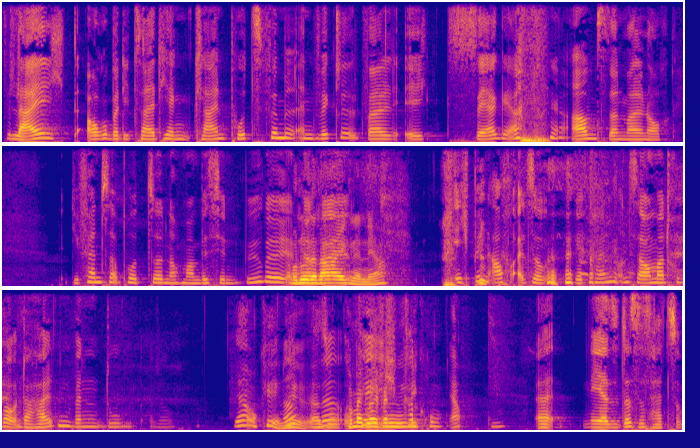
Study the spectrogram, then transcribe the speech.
vielleicht auch über die Zeit hier einen kleinen Putzfimmel entwickelt, weil ich sehr gerne abends dann mal noch die Fenster putze, noch mal ein bisschen bügel. Aber nur deine eigenen, ja? Ich bin auch, also wir können uns da auch mal drüber unterhalten, wenn du ja, okay. Ne? Nee, also okay, komm ja gleich, wenn Mikro. Ja. Äh, nee, also das ist halt so,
